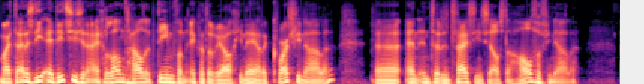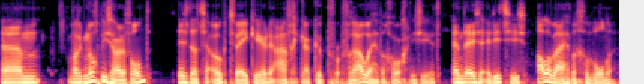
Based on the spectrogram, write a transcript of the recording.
Maar tijdens die edities in eigen land haalde het team van Equatoriaal Guinea de kwartfinale. eh, en in 2015 zelfs de halve finale. Ehm, wat ik nog bizarder vond, is dat ze ook twee keer de Afrika Cup voor vrouwen hebben georganiseerd. En deze edities allebei hebben gewonnen.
